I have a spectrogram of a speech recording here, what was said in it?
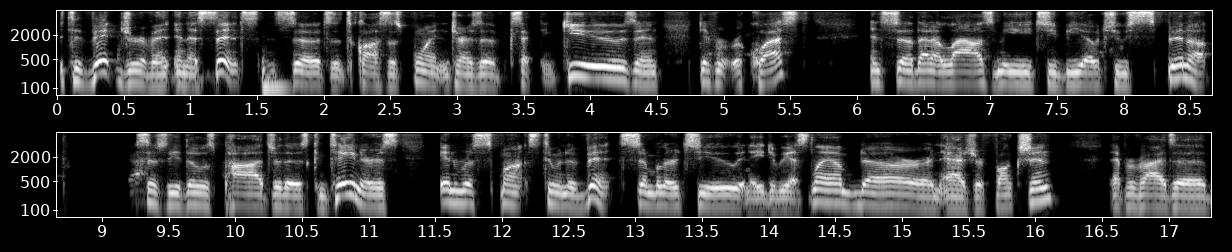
it's event driven in a sense, and so it's it's Klaus's point in terms of accepting queues and different requests, and so that allows me to be able to spin up essentially those pods or those containers in response to an event similar to an AWS Lambda or an Azure function that provides a,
